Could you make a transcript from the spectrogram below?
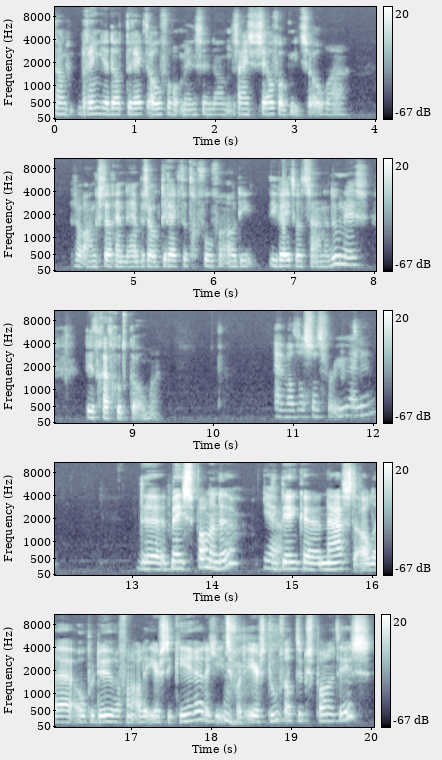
dan breng je dat direct over op mensen. En dan zijn ze zelf ook niet zo, uh, zo angstig. En dan hebben ze ook direct het gevoel van, oh, die, die weet wat ze aan het doen is. Dit gaat goed komen. En wat was dat voor u, Ellen? De, het meest spannende, Ja. ik denk eh, naast alle open deuren van alle eerste keren, dat je iets voor het eerst doet wat natuurlijk spannend is.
